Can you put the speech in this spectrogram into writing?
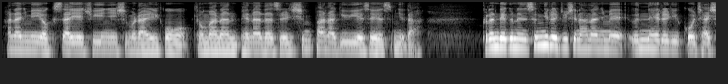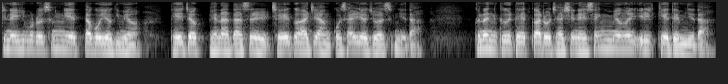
하나님이 역사의 주인이심을 알고 교만한 베나닷을 심판하기 위해서였습니다. 그런데 그는 승리를 주신 하나님의 은혜를 잊고 자신의 힘으로 승리했다고 여기며 대적 베나닷을 제거하지 않고 살려주었습니다. 그는 그 대가로 자신의 생명을 잃게 됩니다.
